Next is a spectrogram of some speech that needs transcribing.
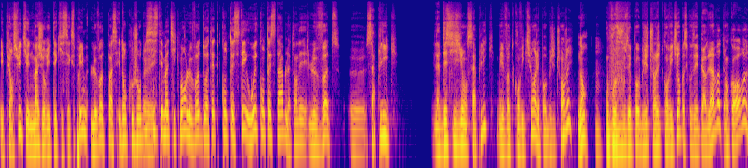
et puis ensuite, il y a une majorité qui s'exprime, le vote passe. Et donc aujourd'hui, systématiquement, le vote doit être contesté ou est contestable. Attendez, le vote euh, s'applique la décision s'applique, mais votre conviction, elle n'est pas obligée de changer. Non. Vous n'êtes pas obligé de changer de conviction parce que vous avez perdu un vote. Et encore heureux.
